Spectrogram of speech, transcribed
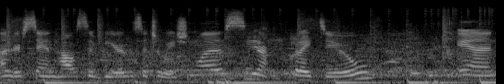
understand how severe the situation was. Yeah. But I do. And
